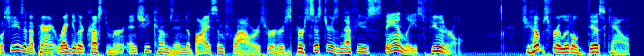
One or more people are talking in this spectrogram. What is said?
Well, she's an apparent regular customer, and she comes in to buy some flowers for her her sister's nephew Stanley's funeral. She hopes for a little discount,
